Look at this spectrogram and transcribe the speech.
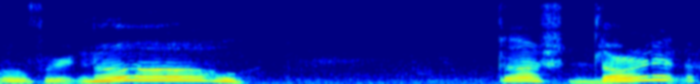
Over. No! Gosh darn it.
